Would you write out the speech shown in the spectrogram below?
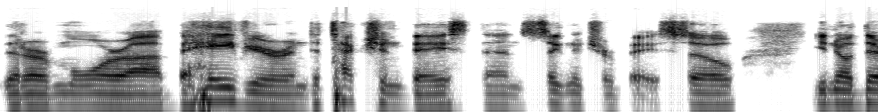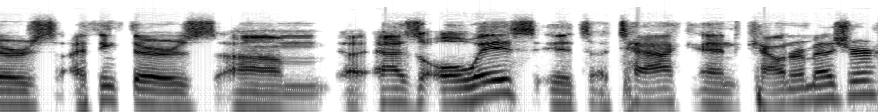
that are more uh, behavior and detection based than signature based. So, you know, there's, I think there's, um, as always, it's attack and countermeasure.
